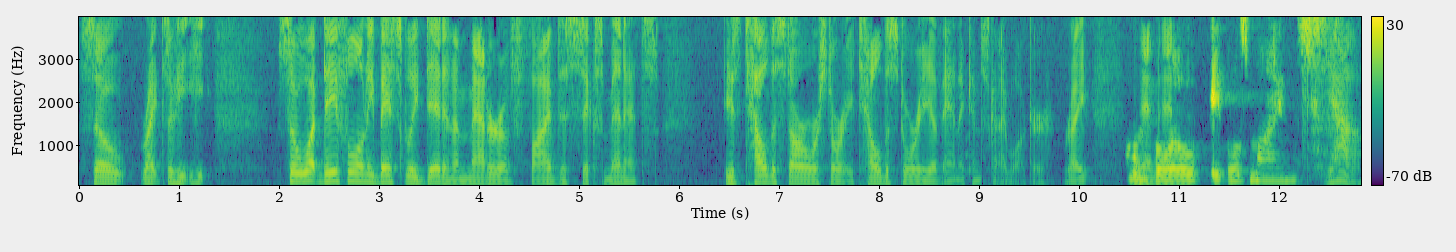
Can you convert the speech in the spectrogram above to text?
So right, so he, he, so what Dave Filoni basically did in a matter of five to six minutes is tell the Star Wars story, tell the story of Anakin Skywalker, right? And And- and- blow people's minds. Yeah.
